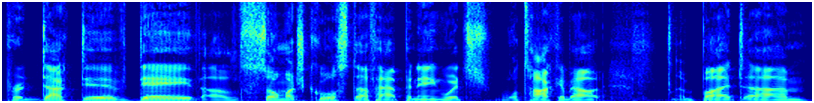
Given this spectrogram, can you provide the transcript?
productive day. Uh, so much cool stuff happening, which we'll talk about. But um,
